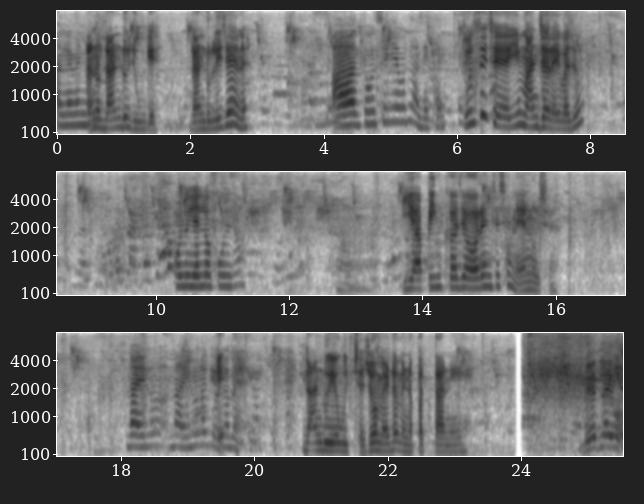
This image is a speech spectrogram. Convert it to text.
આનું દાંડુ જ ઉગે. દાંડું લઈ જાય ને? આ તુલસી જેવું ના દેખાય. તુલસી છે ઈ માંજર આવ્યા જો. ઓલું યલો ફૂલ જો. ઈ આ પિંક જે ઓરેન્જ છે ને એનું છે. ના એનું ના એનું નથી અલગ જ છે. દાંડુ એવું જ છે. જો મેડમ એના પત્તાની બે જ લાવ્યો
